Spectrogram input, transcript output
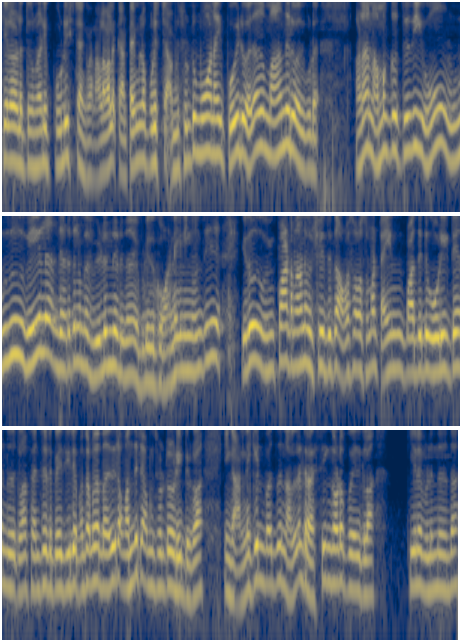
கீழே விழத்துக்கு முன்னாடி பிடிச்சிட்டாங்க நல்ல வேலை டைமில் பிடிச்சிட்டேன். அப்படின்னு சொல்லிட்டு மூணாகி போயிடுவது அது மாந்துடுவது கூட. ஆனால் நமக்கு தெரியும் உது வேலை அந்த இடத்துல நம்ம விழுந்துட்டு தான் எப்படி இருக்கும். அன்றைக்கி நீங்கள் வந்து ஏதோ ஒரு இம்பார்ட்டண்டான விஷயத்துக்கு அவசர அவசரமாக டைம் பார்த்துட்டு ஓடிட்டே இருந்திருக்கலாம். ஃப்ரெண்ட்ஸ்கிட்ட கிட்ட பேசிக்கிட்டு மற்ற மற்ற வந்துட்டு அப்படின்னு சொல்லிட்டு ஓடிட்டு இருக்கலாம். நீங்கள் அன்னைக்குன்னு பார்த்து நல்ல ட்ரெஸ்ஸிங்கோட போயிருக்கலாம். கீழே விழுந்திருந்தா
